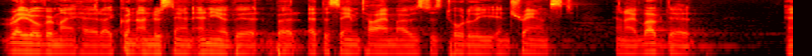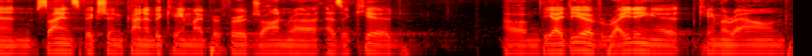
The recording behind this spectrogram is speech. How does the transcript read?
right over my head. I couldn't understand any of it, but at the same time, I was just totally entranced, and I loved it. And science fiction kind of became my preferred genre as a kid um, the idea of writing it came around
